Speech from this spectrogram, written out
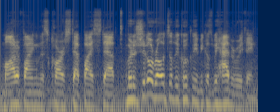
modifying this car step by step. But it should go relatively quickly because we have everything.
